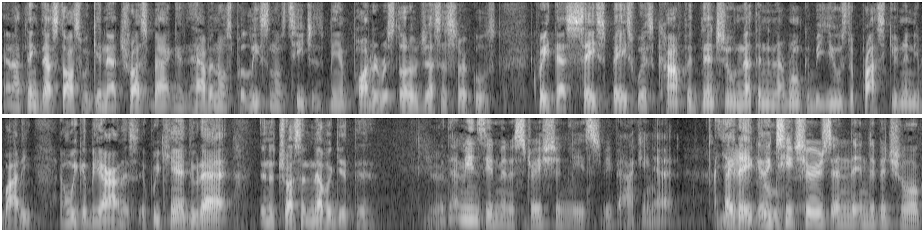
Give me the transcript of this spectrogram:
And I think that starts with getting that trust back and having those police and those teachers being part of the restorative justice circles, create that safe space where it's confidential, nothing in that room could be used to prosecute anybody, and we could be honest. If we can't do that, then the trust will never get there. Yeah. But that means the administration needs to be backing it. Yeah, like, they do. The teachers and the individual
